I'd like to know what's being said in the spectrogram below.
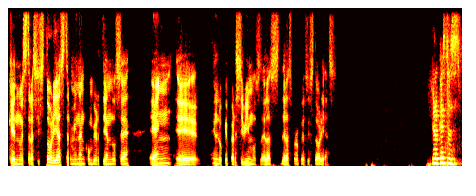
que nuestras historias terminan convirtiéndose en, eh, en lo que percibimos de las, de las propias historias. Creo que esto es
